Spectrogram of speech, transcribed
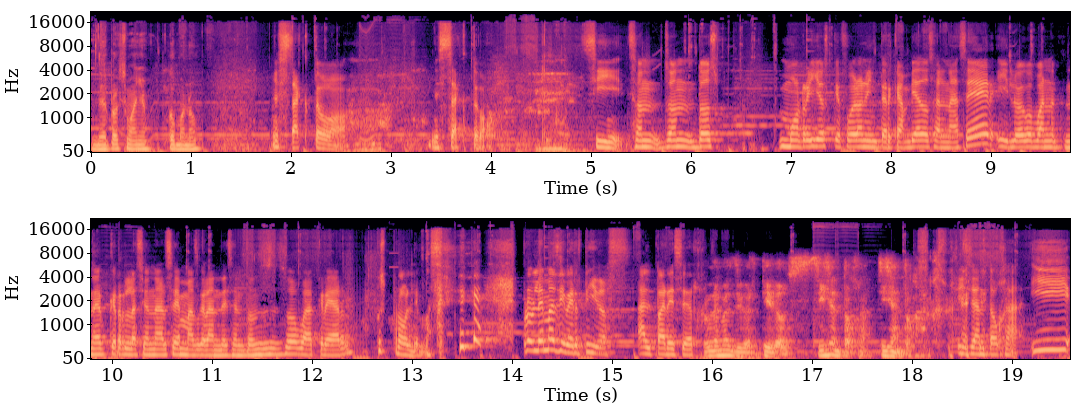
del próximo año, cómo no. Exacto. Exacto. Sí, son, son dos morrillos que fueron intercambiados al nacer y luego van a tener que relacionarse más grandes. Entonces eso va a crear pues, problemas, problemas divertidos al parecer. Problemas divertidos. Sí se antoja, sí se antoja. Sí se antoja. Y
